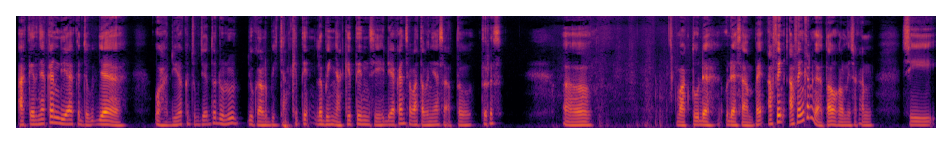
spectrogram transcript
akhirnya kan dia ke Jogja wah dia ke Jogja itu dulu juga lebih nyakitin lebih nyakitin sih. Dia kan sama temennya satu. Terus uh, waktu udah udah sampai Alvin Alvin kan nggak tahu kalau misalkan si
